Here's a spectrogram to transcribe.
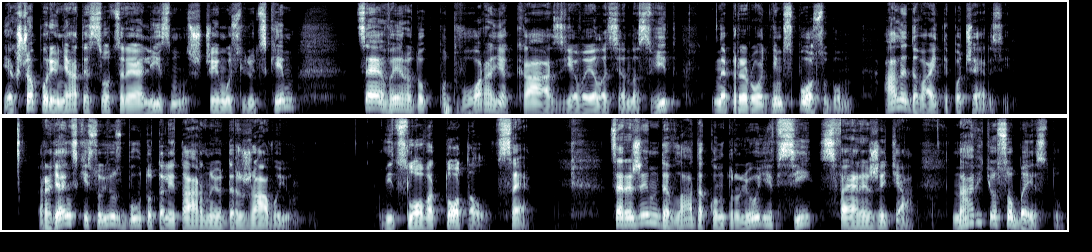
Якщо порівняти соцреалізм з чимось людським, це виродок потвора, яка з'явилася на світ неприроднім способом. Але давайте по черзі. Радянський Союз був тоталітарною державою. Від слова тотал все. Це режим, де влада контролює всі сфери життя, навіть особисту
